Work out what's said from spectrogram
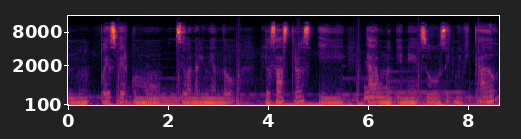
mm, puedes ver cómo se van alineando los astros y cada uno tiene su significado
